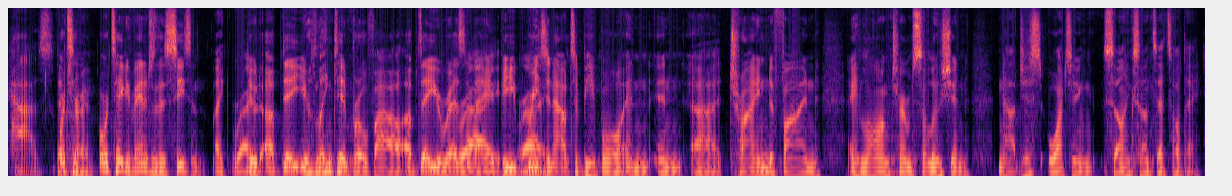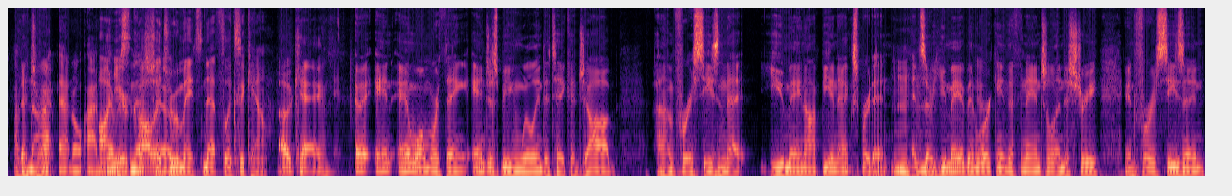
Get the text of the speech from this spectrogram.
has. or, ta- right. or take advantage of this season. Like, Right. dude, update your LinkedIn profile, update your resume, Right, be right. reaching out to people and and uh, trying to find a long term solution, not just watching Selling Sunsets all day I'm That's not, right. I don't. I've on never your seen college show. roommate's Netflix account. Okay. And and one more thing, and just being willing to take a job um, for a season that you may not be an expert in, and so you may have been working in the financial industry, and for a season,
